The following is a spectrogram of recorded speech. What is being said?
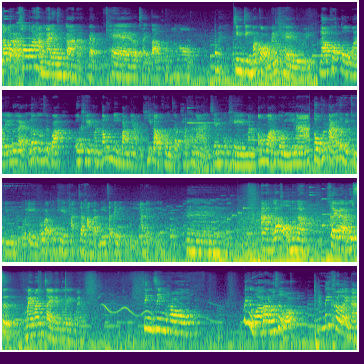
แล้วแบบเข้ามาทำงานในวงการอะแบบแคร์แบบสายตาคนข้างนอกไหม จริง ๆ เมื่อก่อนไม่แคร์เลย แล้วพอโตมาเรื่อยๆเริ่มรู้สึกว่าโอเค มันต้องมีบางอย่างที่เราควรจะพัฒนาอย่างเช่นโอเค มันต้องวางตัวนี้นะ โตขึ้นมาก็จะมีจุดยืนของตัวเองว่าแบบโอเคถ้าจะทำแบบนี้จะเป็นอย่างนี้อะไรอย่างนี้ อืม อะแล้วของมึงอะเคยแบบรู้สึกไม่มั่นใจในตัวเองไหม จริงๆเขาไม่รู้ว่าเรารู้สึกว่าไม่เคยนะ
